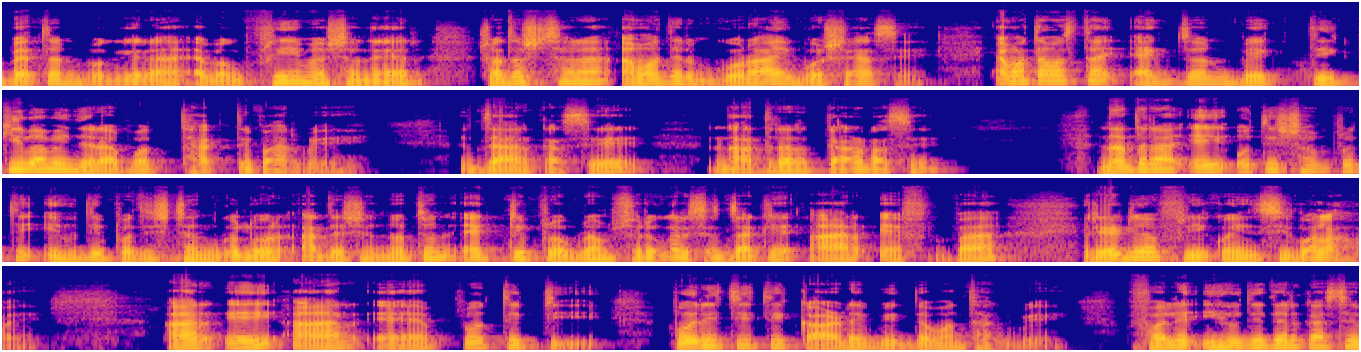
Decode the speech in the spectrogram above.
বেতনভোগীরা এবং ফ্রি মেশনের সদস্যরা আমাদের গোড়ায় বসে আছে। এমত অবস্থায় একজন ব্যক্তি কীভাবে নিরাপদ থাকতে পারবে? যার কাছে নাদরার কার্ড আছে নাদারা এই অতি সম্প্রতি ইহুদি প্রতিষ্ঠানগুলোর আদেশে নতুন একটি প্রোগ্রাম শুরু করেছে, যাকে আর এফ বা রেডিও ফ্রিকোয়েন্সি বলা হয়। আর এই আর এফ প্রতিটি পরিচিতি কার্ডে বিদ্যমান থাকবে। ফলে ইহুদিদের কাছে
